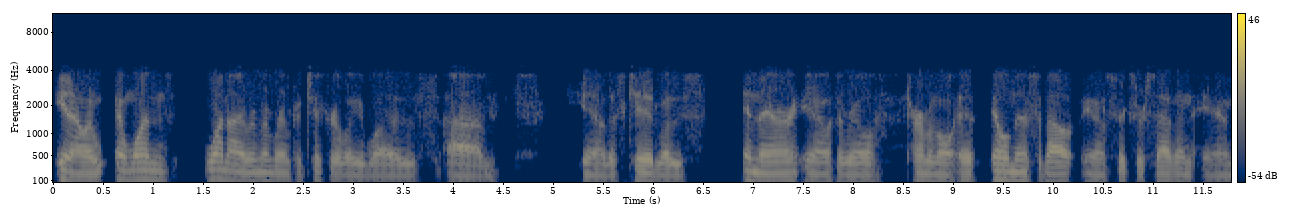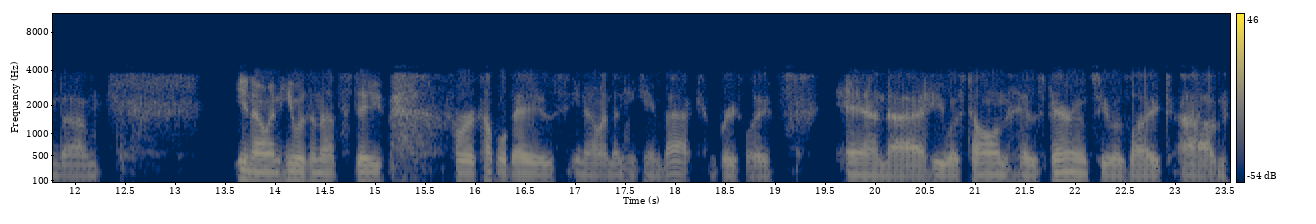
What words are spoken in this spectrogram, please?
you know and, and one one i remember in particularly was um you know this kid was in there you know with a real terminal illness about you know six or seven and um you know, and he was in that state for a couple of days, you know, and then he came back briefly. And uh he was telling his parents he was like um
